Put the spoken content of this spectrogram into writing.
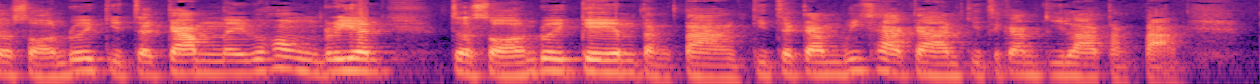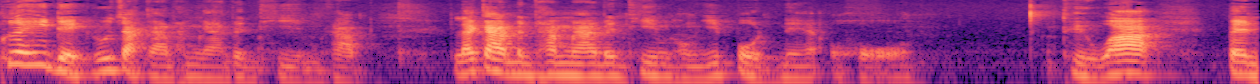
จะสอนด้วยกิจกรรมในห้องเรียน จะสอนด้วยเกมต่างๆ กิจกรรมวิชาการกิจกรรมกีฬาต่างๆ เพื่อให้เด็กรู้จักการทำงานเป็นทีมครับ และการเป็นทำงานเป็นทีมของญี่ปุ่นเนี่ยโอ้โห ถือว่าเป็น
